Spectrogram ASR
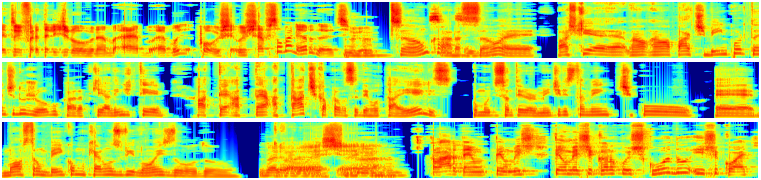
e tu enfrenta ele de novo, né? É, é muito. Pô, os che- os chefes são maneiros né. Uhum. São, São, cara, sim. são. É, eu acho que é, é uma é uma parte bem importante do jogo, cara, porque além de ter até, até a tática pra você derrotar eles, como eu disse anteriormente, eles também, tipo, é, mostram bem como que eram os vilões do. do Velho Velho Oeste. Oeste, né, é. Uhum. Claro, tem um, tem, um mex, tem um mexicano com escudo e chicote.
